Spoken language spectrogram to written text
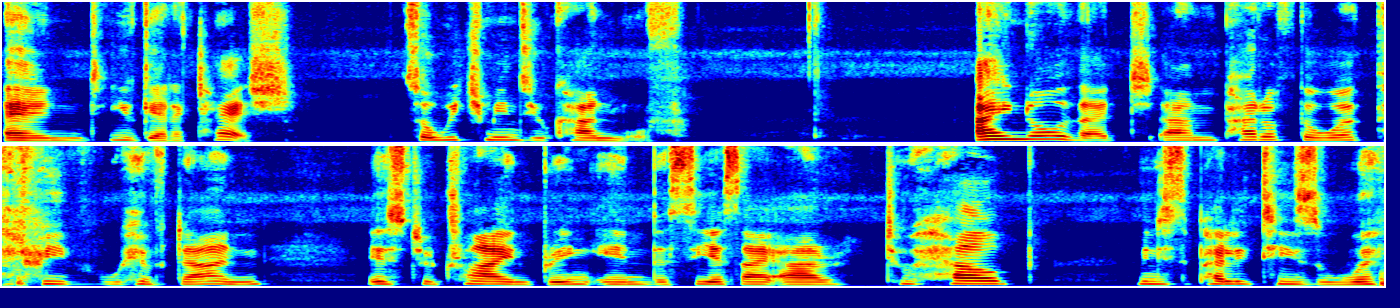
And you get a clash, so which means you can't move. I know that um, part of the work that we've we've done is to try and bring in the CSIR to help municipalities with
